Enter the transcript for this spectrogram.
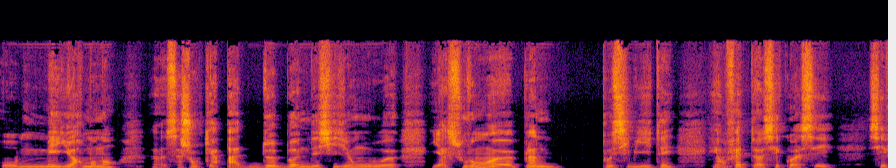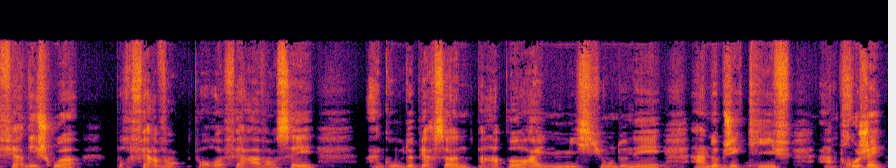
au meilleur moment, euh, sachant qu'il n'y a pas de bonnes décisions euh, il y a souvent euh, plein de possibilités. Et en fait, euh, c'est quoi? C'est faire des choix pour faire pour faire avancer un groupe de personnes par rapport à une mission donnée, à un objectif, un projet,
